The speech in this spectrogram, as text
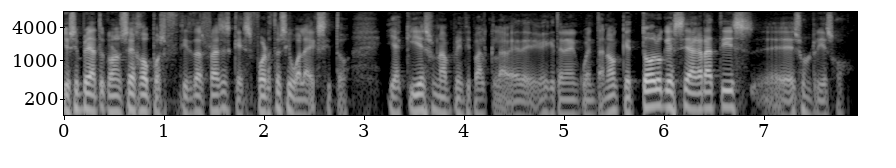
Yo siempre aconsejo pues ciertas frases que esfuerzo es igual a éxito y aquí es una principal clave de, que hay que tener en cuenta, ¿no? Que todo lo que sea gratis eh, es un riesgo.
